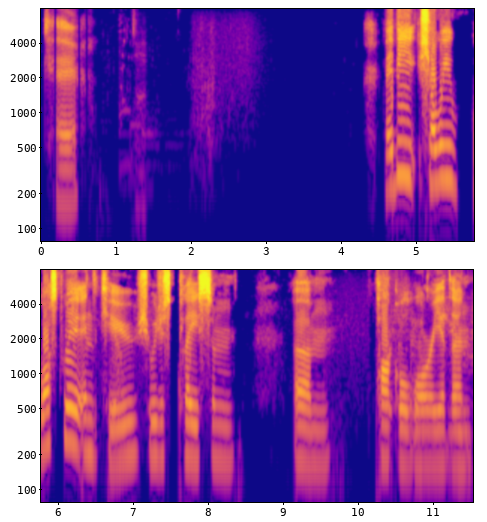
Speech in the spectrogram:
Okay. Maybe shall we, whilst we're in the queue, should we just play some um Parkour Warrior then?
